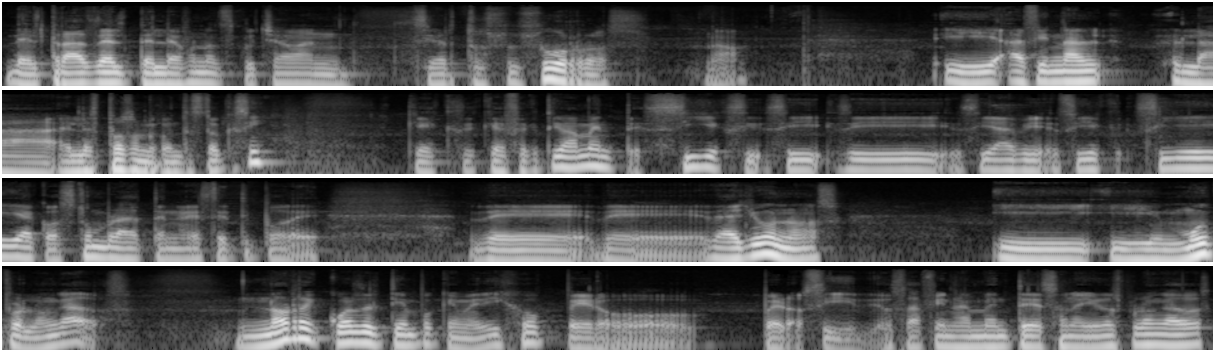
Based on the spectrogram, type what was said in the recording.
detrás del teléfono escuchaban ciertos susurros, ¿no? Y al final el esposo me contestó que sí, que, efectivamente sí, sí, sí, sí, acostumbra a tener este tipo de, de, ayunos y, muy prolongados. No recuerdo el tiempo que me dijo, pero, pero sí, o sea, finalmente son ayunos prolongados.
